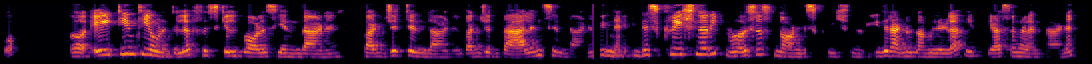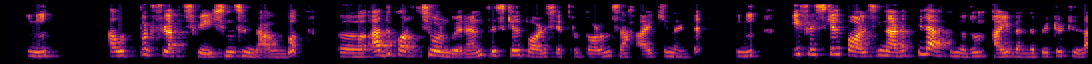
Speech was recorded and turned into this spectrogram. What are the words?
അപ്പോൾ എയ്റ്റീൻത്ത് യൂണിറ്റിൽ ഫിസിക്കൽ പോളിസി എന്താണ്? ബഡ്ജറ്റ് എന്താണ് ബഡ്ജറ്റ് ബാലൻസ് എന്താണ് പിന്നെ ഡിസ്ക്രിഷണറി വേഴ്സസ് നോൺ ഡിസ്ക്രിഷണറി ഇത് രണ്ടും തമ്മിലുള്ള വ്യത്യാസങ്ങൾ എന്താണ്? ഇനി ഔട്ട്പുട്ട് ഫ്ലക്ച്വേഷൻസ് ഉണ്ടാകുമ്പോൾ അത് കുറച്ചു കൊണ്ടുവരാൻ ഫിസിക്കൽ പോളിസി എത്രത്തോളം സഹായിക്കുന്നുണ്ട്? ഇനി ഈ ഫിസിക്കൽ പോളിസി നടപ്പിലാക്കുന്നതും ആയി ബന്ധപ്പെട്ടിട്ടുള്ള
